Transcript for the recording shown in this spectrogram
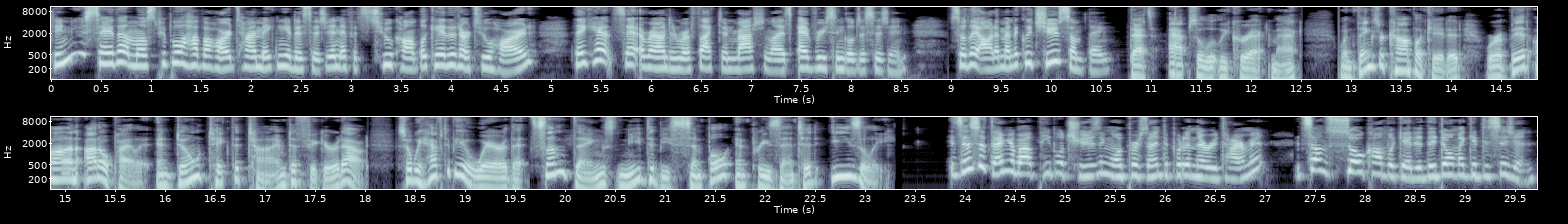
Didn't you say that most people have a hard time making a decision if it's too complicated or too hard? They can't sit around and reflect and rationalize every single decision. So they automatically choose something. That's absolutely correct, Mac. When things are complicated, we're a bit on autopilot and don't take the time to figure it out. So we have to be aware that some things need to be simple and presented easily. Is this a thing about people choosing what percent to put in their retirement? It sounds so complicated they don't make a decision.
